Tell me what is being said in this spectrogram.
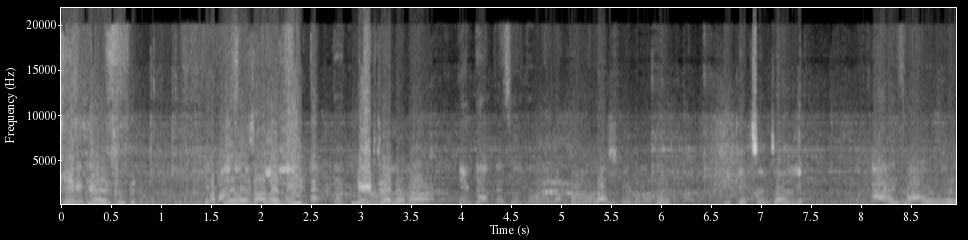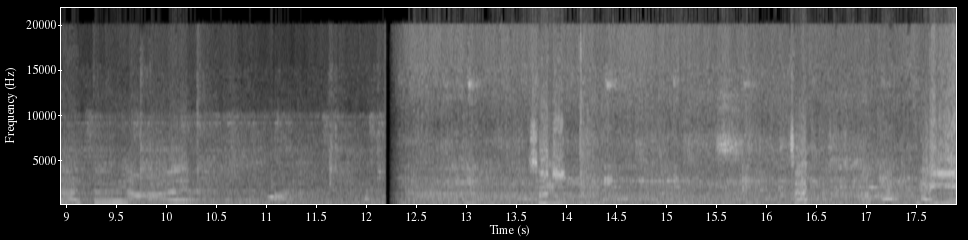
गेम खेळायचे होते. आपल्याला झाला लेट लेट झाला ना. ते टाकायचं होतं मला बास्केटमध्ये ठीक आहे चल जाऊया. काय जाऊया तर सोनी. चल अरे ये.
